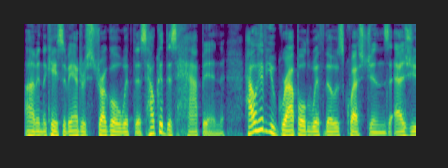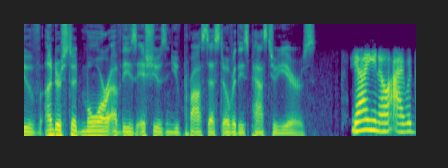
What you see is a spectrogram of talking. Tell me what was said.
um, in the case of andrew struggle with this how could this happen? How have you grappled with those questions as you've understood more of these issues and you've processed over these past two years yeah, you know, I would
